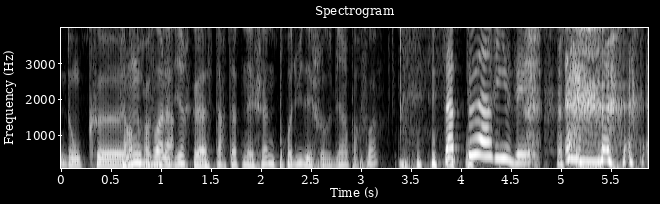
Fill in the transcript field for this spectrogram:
Donc, T'es en donc train de me dire que la Startup Nation produit des choses bien parfois? Ça peut arriver.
